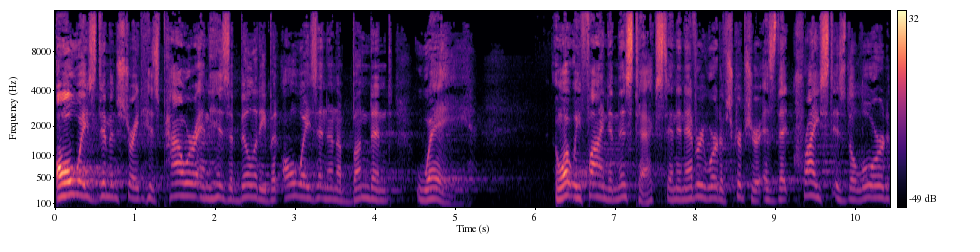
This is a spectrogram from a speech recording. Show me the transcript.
always demonstrate his power and his ability, but always in an abundant way. And what we find in this text and in every word of Scripture is that Christ is the Lord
